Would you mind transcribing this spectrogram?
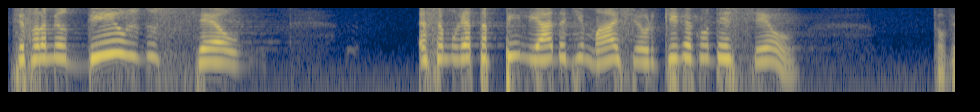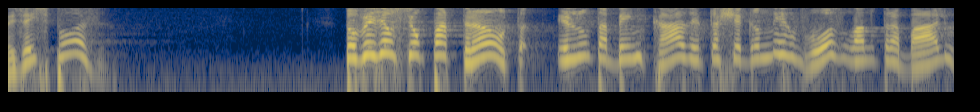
Você fala, meu Deus do céu, essa mulher está pilhada demais, Senhor, o que, que aconteceu? Talvez é a esposa. Talvez é o seu patrão, tá, ele não está bem em casa, ele está chegando nervoso lá no trabalho,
